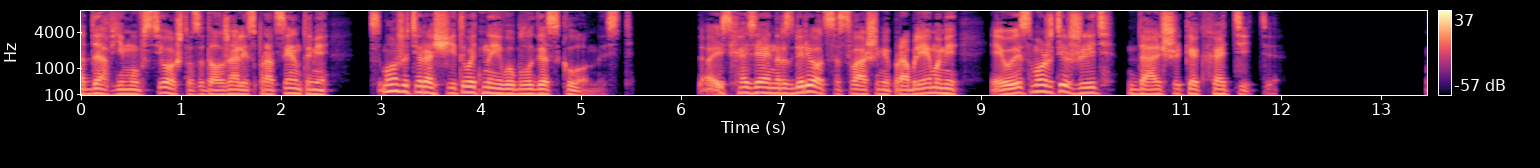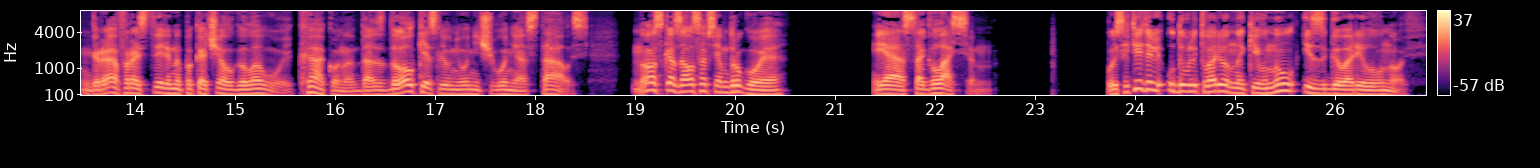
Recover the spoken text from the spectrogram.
отдав ему все, что задолжали с процентами, сможете рассчитывать на его благосклонность. То есть хозяин разберется с вашими проблемами, и вы сможете жить дальше, как хотите. Граф растерянно покачал головой. Как он отдаст долг, если у него ничего не осталось? Но сказал совсем другое. Я согласен. Посетитель удовлетворенно кивнул и заговорил вновь.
